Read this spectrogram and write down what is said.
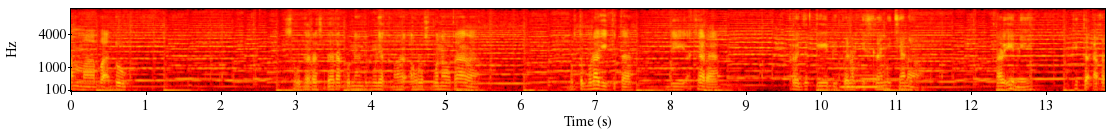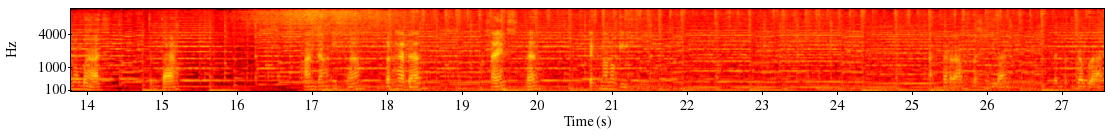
Amma ba'du. Saudara-saudaraku yang dimuliakan oleh Allah Subhanahu wa taala. Bertemu lagi kita di acara Rezeki di Film Islami Channel. Kali ini kita akan membahas tentang pandangan Islam terhadap sains dan teknologi. Antara abad ke-9 dan ke-13,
